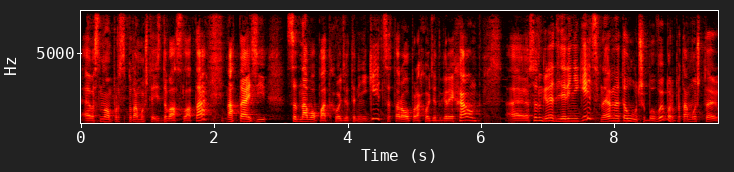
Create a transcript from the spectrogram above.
э, в основном просто потому, что есть два слота от Азии, с одного подходит Renegade, со второго проходит Грейхаунд. Э, собственно говоря, для Renegades, наверное, это лучший был выбор, потому что,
